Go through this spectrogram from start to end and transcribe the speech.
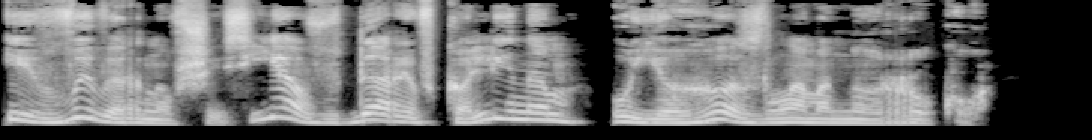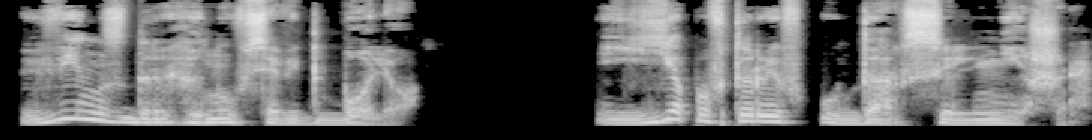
і, вивернувшись, я вдарив коліном у його зламану руку. Він здригнувся від болю. Я повторив удар сильніше.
